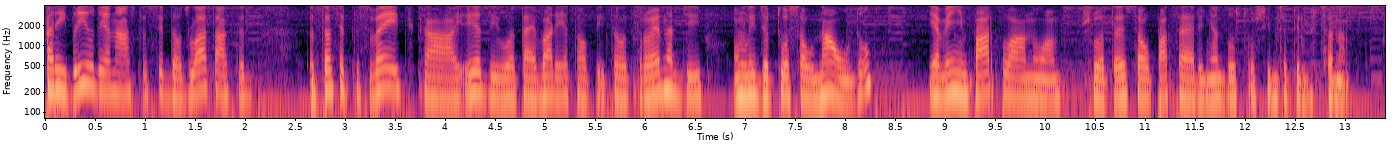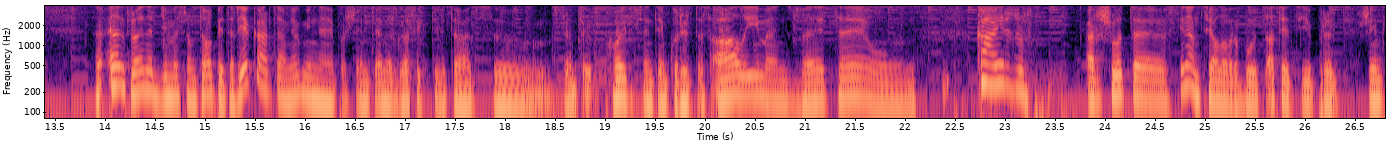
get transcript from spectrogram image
arī brīvdienās tas ir daudz lētāk. Tad, tad tas ir tas veids, kā iedzīvotāji var ietaupīt elektroenerģiju un līdz ar to savu naudu ja viņi pārplāno šo savu patēriņu atbilstoši šīm tirgus cenām. Elektroenerģiju mēs varam taupīt ar iekārtām, jau minēju par šiem energoefektivitātes te koeficientiem, kur ir tas A līmenis, B, C. Kā ir ar šo finansiālo varbūt, attiecību pret šīm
